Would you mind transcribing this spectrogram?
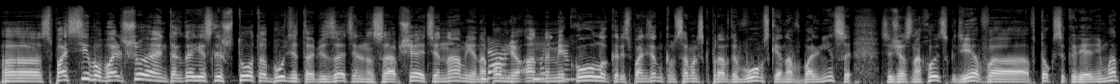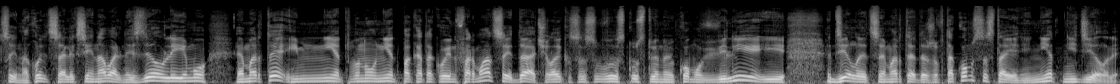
А, спасибо большое, Ань. Тогда, если что-то будет, обязательно сообщайте нам. Я напомню, да, Анна Микола, корреспондент «Комсомольской правды» в Омске. Она в больнице сейчас находится, где в, а, в токсикореанимации находится Алексей Навальный. Сделали ему МРТ? Им нет, ну, нет пока такой информации. Да, человека в искусственную кому ввели, и делается МРТ даже в таком состоянии. Нет, не делали.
